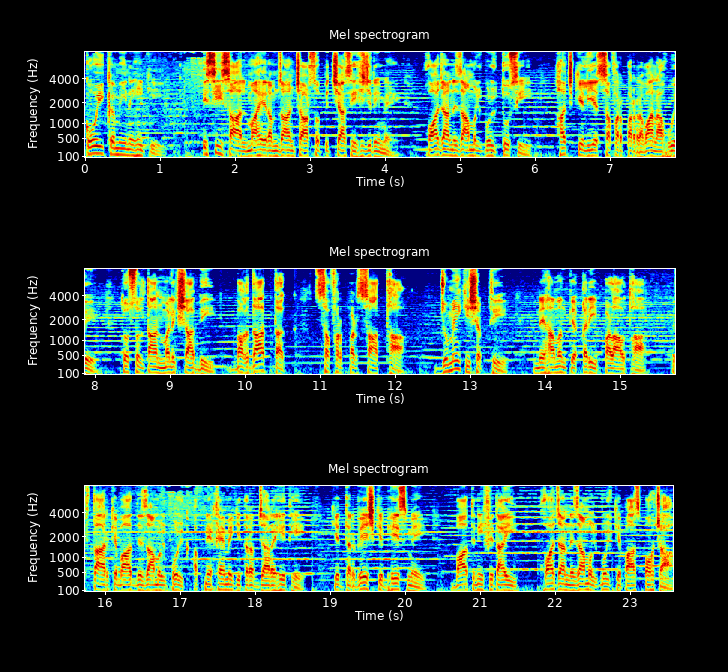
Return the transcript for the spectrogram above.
कोई कमी नहीं की। इसी साल माह रमज़ान चार सौ पिचासी हिजरी में ख्वाजा निजामुल मुल्क तूसी हज के लिए सफ़र पर रवाना हुए तो सुल्तान मलिक शाह भी बगदाद तक सफ़र पर साथ था। जुमे की शब थी, नेहामंद के करीब पड़ाव था। इफ्तार के बाद निजामुल मुल्क अपने खेमे की तरफ़ जा रहे थे कि दरवेश के भेस में बातनी फिदाई ख्वाजा निजामुल मुल्क के पास पहुँचा।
